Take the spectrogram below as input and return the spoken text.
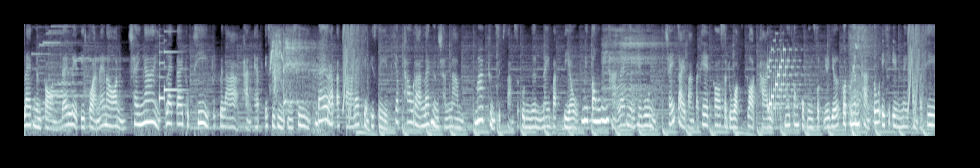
แลกเงินก่อนได้เลทดีกว่าแน่นอน ใช้ง่าย แลกได้ทุกที่ทุกเวลาผ่านแอป SCB Easy ได้รับอัตราแลกเปลี่ยนพิเศษ เทียบเท่าร้านแลกเงินชั้นนำมากถึง 13 สกุลเงินในบัตรเดียว ไม่ต้องวิ่งหาแลกเงินให้วุ่น ใช้จ่ายต่างประเทศก็สะดวกปลอดภัย ไม่ต้องพกเงินสดเยอะๆ กดเงินผ่านตู้ ATM ในต่างประเทศ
